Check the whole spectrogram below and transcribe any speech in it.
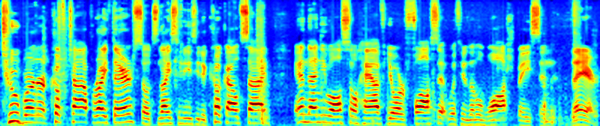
Two burner cooktop right there, so it's nice and easy to cook outside. And then you also have your faucet with your little wash basin there.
